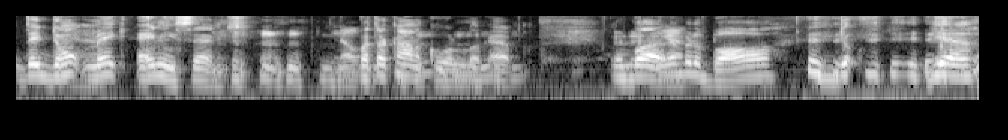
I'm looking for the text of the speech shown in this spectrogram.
They don't make any sense, nope. but they're kind of cool to look at. Remember, But remember the ball? yeah,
